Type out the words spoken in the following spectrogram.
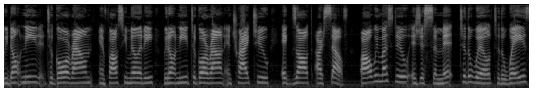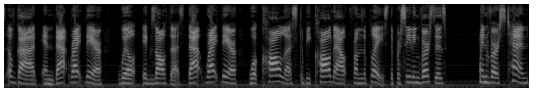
We don't need to go around in false humility. We don't need to go around and try to exalt ourselves. all we must do is just submit to the will, to the ways of God, and that right there will exalt us. That right there will call us to be called out from the place. The preceding verses in verse 10,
